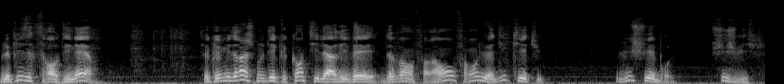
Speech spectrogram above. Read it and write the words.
Mais le plus extraordinaire, c'est que le Midrash nous dit que quand il est arrivé devant Pharaon, Pharaon lui a dit Qui es-tu? Lui, je suis hébreu, je suis juif.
